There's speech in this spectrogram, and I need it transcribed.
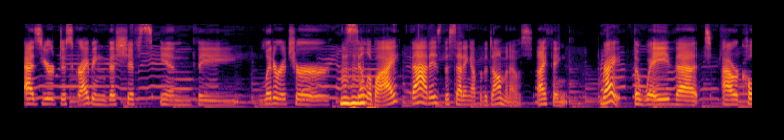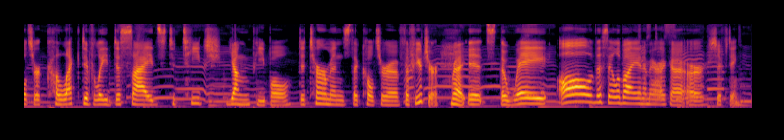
As you're describing the shifts in the literature Mhm. syllabi, that is the setting up of the dominoes, I think. Right. The way that our culture collectively decides to teach young people determines the culture of the future. Right. It's the way all of the syllabi in America are shifting.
